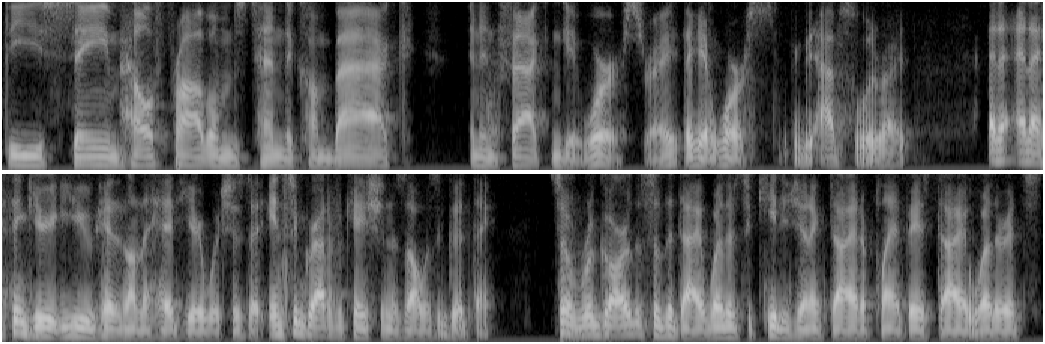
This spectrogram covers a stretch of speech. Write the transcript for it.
these same health problems tend to come back and in fact can get worse, right? They get worse. Absolutely right. And, and I think you, you hit it on the head here, which is that instant gratification is always a good thing. So regardless of the diet, whether it's a ketogenic diet, a plant-based diet, whether it's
